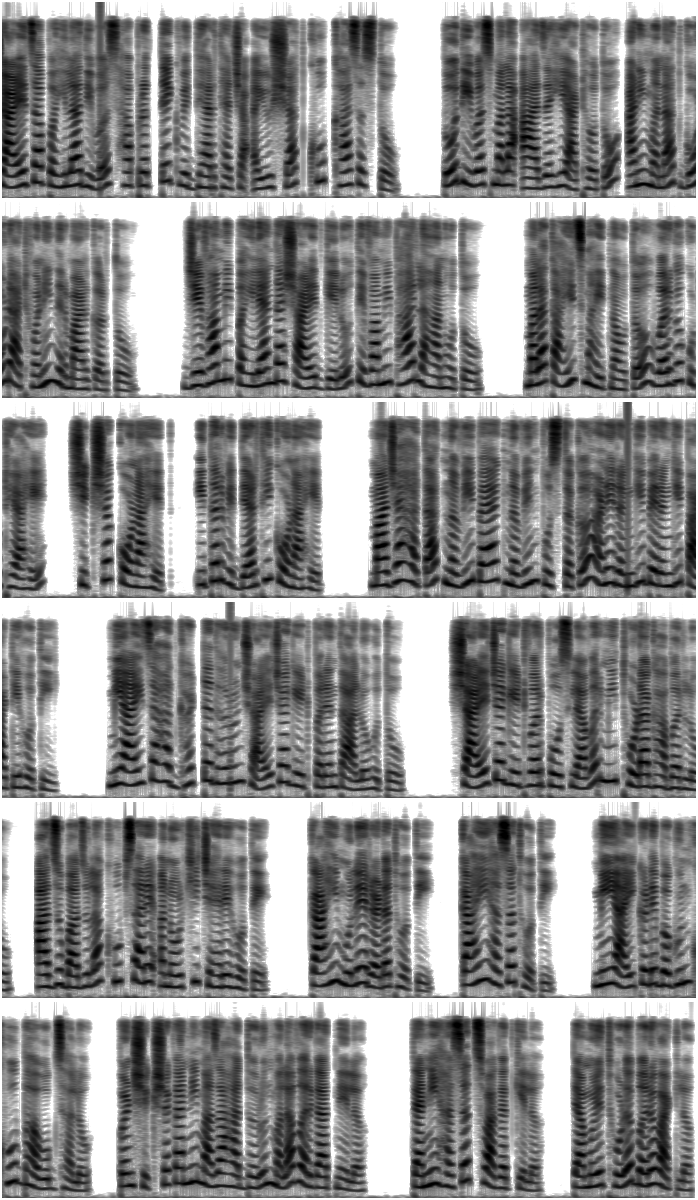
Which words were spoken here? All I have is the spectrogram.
शाळेचा पहिला दिवस हा प्रत्येक विद्यार्थ्याच्या आयुष्यात खूप खास असतो. तो दिवस मला आजही आठवतो आणि मनात गोड आठवणी निर्माण करतो. जेव्हा मी पहिल्यांदा शाळेत गेलो तेव्हा मी फार लहान होतो. मला काहीच माहीत नव्हतं वर्ग कुठे आहे शिक्षक कोण आहेत इतर विद्यार्थी कोण आहेत. माझ्या हातात नवी बॅग नवीन पुस्तकं आणि रंगीबेरंगी पाटी होती. मी आईचा हात घट्ट धरून शाळेच्या गेटपर्यंत आलो होतो. शाळेच्या गेटवर पोचल्यावर मी थोडा घाबरलो. आजूबाजूला खूप सारे अनोळखी चेहरे होते. काही मुले रडत होती काही हसत होती. मी आईकडे बघून खूप भावूक झालो पण शिक्षकांनी माझा हात धरून मला वर्गात नेलं. त्यांनी हसत स्वागत केलं त्यामुळे थोडं बरं वाटलं.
